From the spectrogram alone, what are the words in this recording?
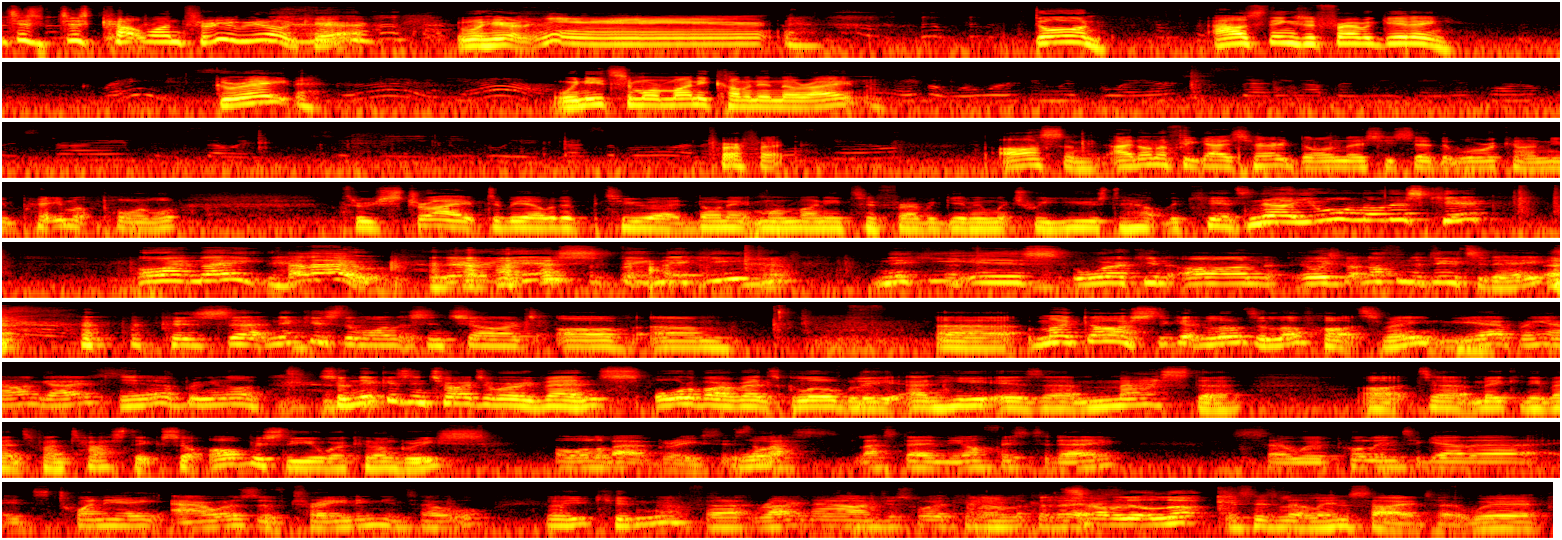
just just cut one through. We don't care. We'll hear it. Dawn, how's things with Forever Giving? Great. Great. Good. Yeah. We need some more money coming in, though, right? Okay, but we're working with Blair. She's setting up a new payment portal through Stripe, and so it should be easily accessible Perfect. Awesome. I don't know if you guys heard Dawn there. She said that we're working on a new payment portal through Stripe to be able to, to uh, donate more money to Forever Giving, which we use to help the kids. Now, you all know this kid. All right, mate. Hello. There he is, Big Nicky. Nicky is working on. Oh, he's got nothing to do today because uh, Nick is the one that's in charge of. Um, uh, my gosh, you're getting loads of love hearts, mate. Yeah, bring it on, guys. Yeah, bring it on. So Nick is in charge of our events, all of our events globally, and he is a master at uh, making events fantastic. So obviously you're working on Greece. All about Greece. It's the last last day in the office today, so we're pulling together. It's 28 hours of training in total. Are you kidding me? In fact, right now I'm just working on. Look at this. Let's have a little look. This is a little insight. Uh, We're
